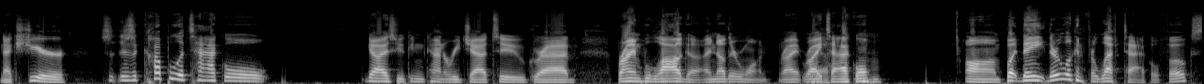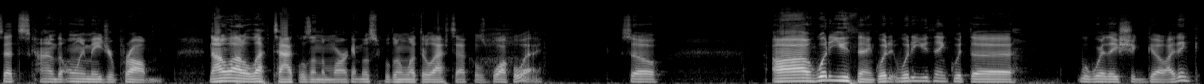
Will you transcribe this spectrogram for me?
next year. So there's a couple of tackle guys who can kind of reach out to grab. Brian Bulaga, another one, right? Right Yeah. tackle. Um, but they they're looking for left tackle, folks. That's kind of the only major problem. Not a lot of left tackles on the market. Most people don't let their left tackles walk away. So, uh, what do you think? What what do you think with the where they should go? I think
